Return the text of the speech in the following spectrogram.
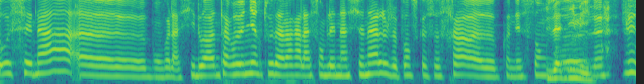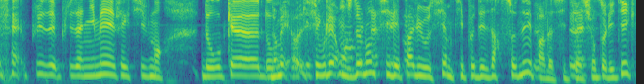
au Sénat. Euh, bon voilà, s'il doit intervenir tout à l'heure à l'Assemblée nationale, je pense que ce sera euh, connaissant Plus animé. le- plus, plus plus animé effectivement. Donc, euh, donc Non mais euh, si vous voulez, on se demande s'il n'est pas lui aussi un petit peu désarçonné par la situation La- politique.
